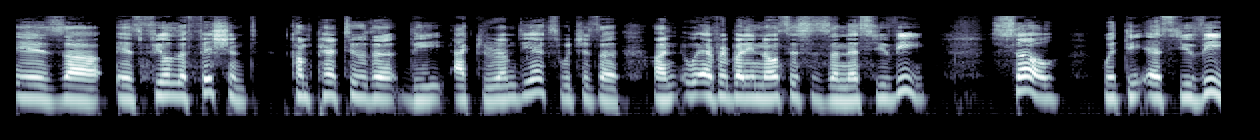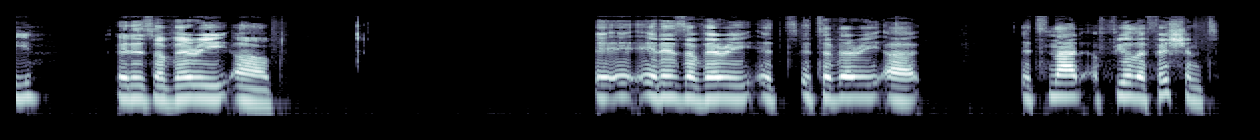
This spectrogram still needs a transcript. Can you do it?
is uh, is fuel efficient compared to the the Acura MDX, which is a an, everybody knows this is an SUV. So with the SUV, it is a very uh, it, it is a very it's it's a very uh, it's not fuel efficient,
